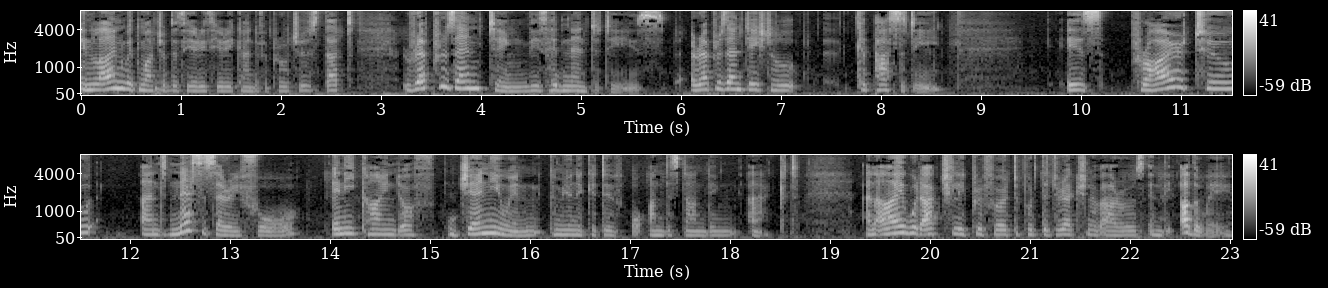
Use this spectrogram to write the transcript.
in line with much of the theory theory kind of approaches, that representing these hidden entities, a representational capacity, is prior to and necessary for any kind of genuine communicative or understanding act. And I would actually prefer to put the direction of arrows in the other way.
